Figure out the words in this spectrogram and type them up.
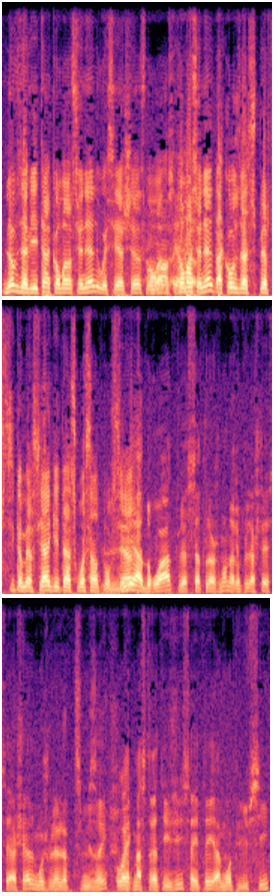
Là, vous aviez été en conventionnel ou SCHL à ce moment-là? Conventionnel. Conventionnel à cause de la superficie commerciale qui était à 60% Lui, à droite, le 7 logements, on aurait pu l'acheter à CHL. Moi, je voulais l'optimiser. Ouais. Fait que ma stratégie, ça a été à moi puis Lucie.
